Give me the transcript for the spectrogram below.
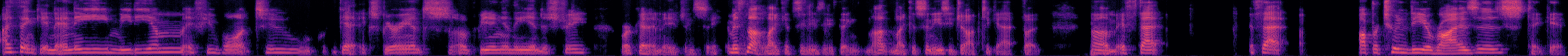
I think in any medium, if you want to get experience of being in the industry, work at an agency. I mean, it's not like it's an easy thing, not like it's an easy job to get, but um, if that if that opportunity arises, take it.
